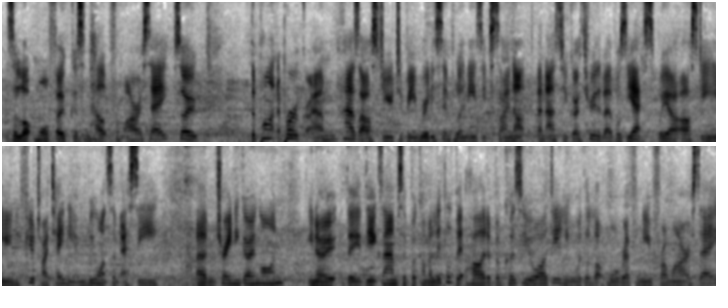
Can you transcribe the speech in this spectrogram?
there's a lot more focus and help from RSA. So the partner program has asked you to be really simple and easy to sign up. And as you go through the levels, yes, we are asking you if you're titanium, we want some SE um, training going on. You know, the, the exams have become a little bit harder because you are dealing with a lot more revenue from RSA.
